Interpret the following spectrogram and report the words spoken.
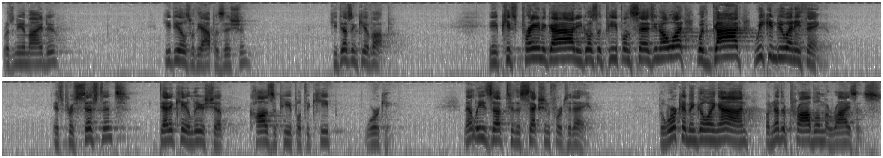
What does Nehemiah do? He deals with the opposition, he doesn't give up. He keeps praying to God. He goes to people and says, You know what? With God, we can do anything. its persistent, dedicated leadership caused the people to keep working. And that leads up to the section for today. The work had been going on, but another problem arises.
